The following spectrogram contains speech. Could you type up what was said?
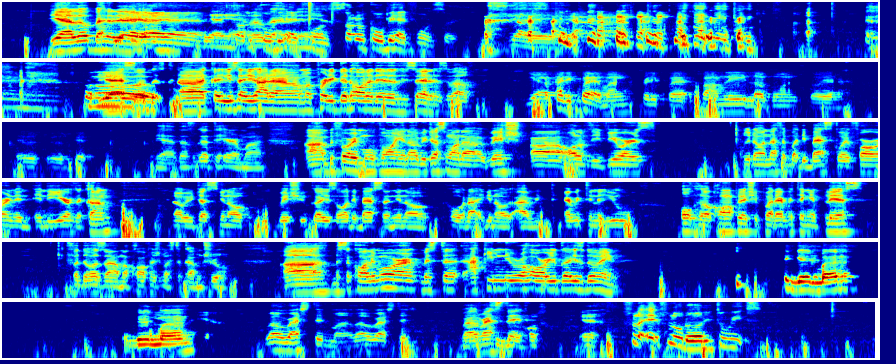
Yeah, a little better there. yeah, Yeah, yeah, yeah. Yeah, yeah, Sort a of Kobe better there, headphones. Sort of Kobe headphones, sorry. Yeah, yeah, yeah. Yeah, so uh, you said you had um, a pretty good holiday, as you said as well. yeah, pretty quiet, man. Pretty quiet. Family, loved ones. So yeah, it was it was good. Yeah, that's good to hear, man. Um, before we move on, you know, we just want to wish uh, all of the viewers, we know nothing but the best going forward in, in the years to come. You know, we just, you know, wish you guys all the best and, you know, hope that, you know, every, everything that you hope to accomplish, you put everything in place for those um, accomplishments to come true. Uh, Mr. Collymore, Mr. Akim Nero, how are you guys doing? Good, bud. Good, man. Well rested, man. Well rested. Well rested. Yeah. It flew though the two weeks.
